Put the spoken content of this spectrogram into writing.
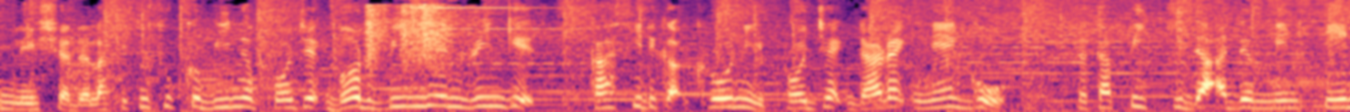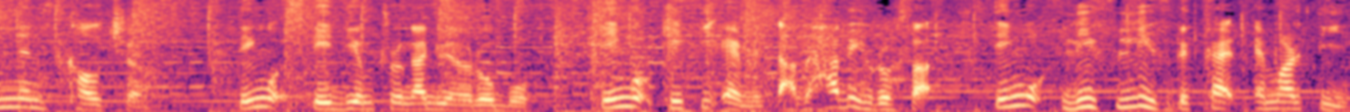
Di Malaysia adalah kita suka bina projek berbilion ringgit kasih dekat kroni, projek direct nego tetapi tidak ada maintenance culture. Tengok stadium Terengganu yang roboh. Tengok KTM yang tak habis rosak. Tengok lift-lift dekat MRT.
